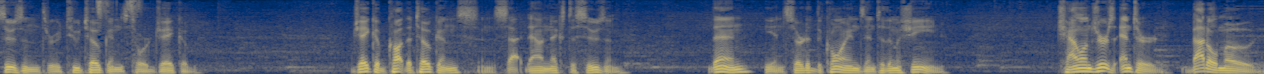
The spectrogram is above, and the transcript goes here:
Susan threw two tokens toward Jacob. Jacob caught the tokens and sat down next to Susan. Then he inserted the coins into the machine. Challengers entered. Battle mode.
